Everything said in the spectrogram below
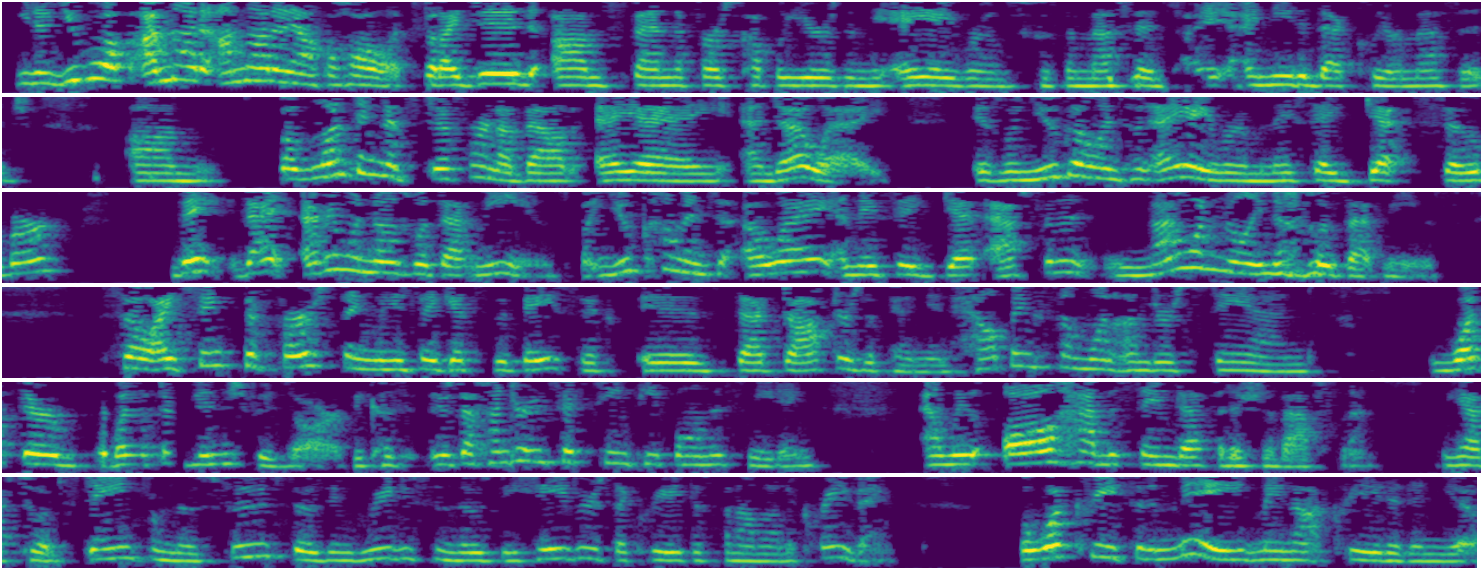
you know, you walk, I'm not, I'm not an alcoholic, but I did, um, spend the first couple years in the AA rooms because the message, I, I needed that clear message. Um, but one thing that's different about AA and OA is when you go into an AA room and they say get sober, they that everyone knows what that means. But you come into OA and they say get abstinent, no one really knows what that means. So I think the first thing when you say get to the basics is that doctor's opinion, helping someone understand what their what their binge foods are because there's 115 people in this meeting and we all have the same definition of abstinence. We have to abstain from those foods, those ingredients, and those behaviors that create the phenomenon of craving. But what creates it in me may not create it in you,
